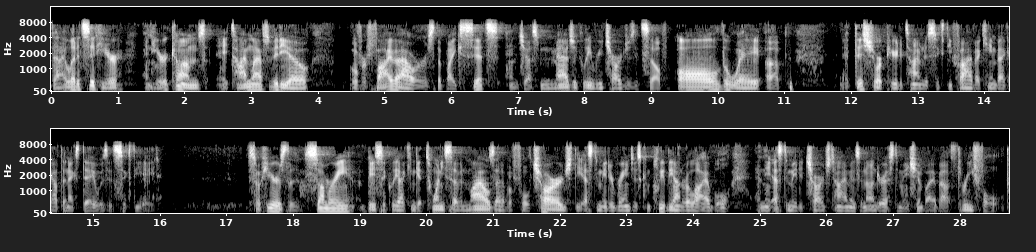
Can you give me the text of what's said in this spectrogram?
Then I let it sit here, and here it comes a time lapse video. Over five hours, the bike sits and just magically recharges itself all the way up at this short period of time to 65, I came back out the next day, it was at 68. So here's the summary. Basically, I can get 27 miles out of a full charge. The estimated range is completely unreliable, and the estimated charge time is an underestimation by about threefold.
